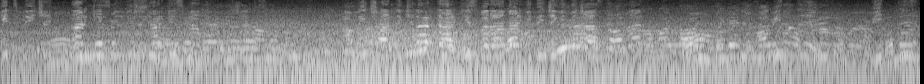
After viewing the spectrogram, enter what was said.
Gitmeyecek, herkes gidecek, herkes memnun olacak. Ama içeridekiler de herkes beraber gidince gideceğiz dediler. Bitti. Bitti.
